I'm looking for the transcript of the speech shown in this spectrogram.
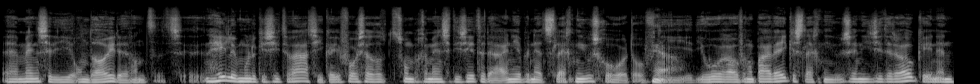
uh, mensen die ontdooiden. Want het is een hele moeilijke situatie. Kan je je voorstellen dat sommige mensen die zitten daar... en die hebben net slecht nieuws gehoord. Of die, die horen over een paar weken slecht nieuws. En die zitten er ook in. En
